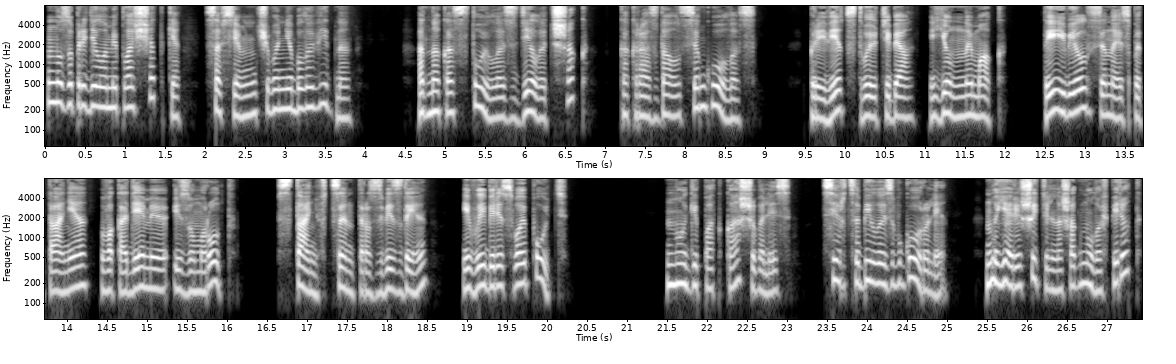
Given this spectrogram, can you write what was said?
но за пределами площадки — совсем ничего не было видно. Однако стоило сделать шаг, как раздался голос. «Приветствую тебя, юный маг. Ты явился на испытание в Академию Изумруд. Встань в центр звезды и выбери свой путь». Ноги подкашивались, сердце билось в горле, но я решительно шагнула вперед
